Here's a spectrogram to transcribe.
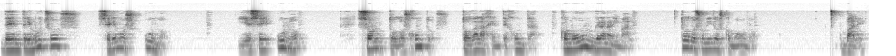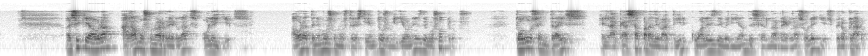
de entre muchos, seremos uno. Y ese uno son todos juntos, toda la gente junta, como un gran animal, todos unidos como uno. Vale, Así que ahora hagamos unas reglas o leyes. Ahora tenemos unos 300 millones de vosotros. Todos entráis en la casa para debatir cuáles deberían de ser las reglas o leyes. Pero claro,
